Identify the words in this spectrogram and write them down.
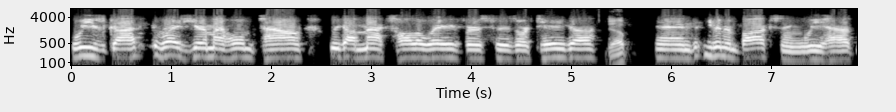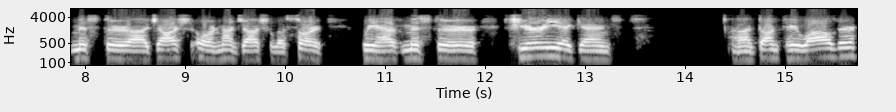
We've got right here in my hometown. We got Max Holloway versus Ortega. Yep. And even in boxing, we have Mr. Uh, Josh, or not Joshua, sorry. We have Mr. Fury against uh, Deontay Wilder.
